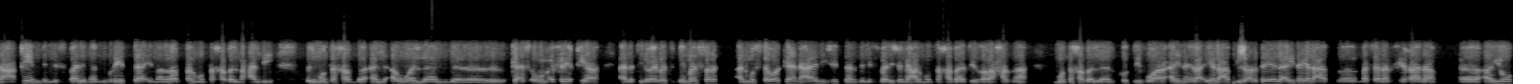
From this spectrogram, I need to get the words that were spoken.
عقيم بالنسبة لمن يريد دائما ربط المنتخب المحلي بالمنتخب الأول كأس أمم أفريقيا التي لعبت بمصر. المستوى كان عالي جدا بالنسبة لجميع المنتخبات. إذا لاحظنا منتخب الكوت ديفوار أين يلعب جارديل؟ أين يلعب مثلا في غانا؟ آه، آيو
